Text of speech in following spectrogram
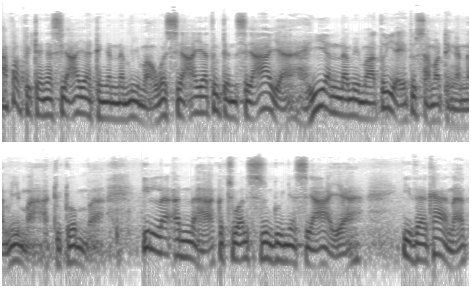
Apa bedanya si ayah dengan namimah? Wasi'ayatu dan si ayah hian namimah itu yaitu sama dengan namimah, adu domba. Illa annaha kecuali sesungguhnya si ayah kanat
